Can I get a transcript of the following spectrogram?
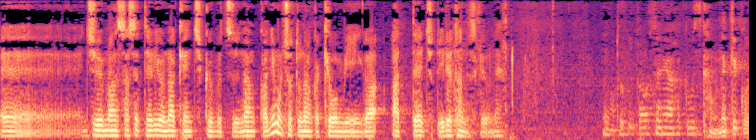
えー、充満させてるような建築物なんかにもちょっとなんか興味があってちょっと入れたんですけどね。えっと、カオセニア博物館もね結構、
